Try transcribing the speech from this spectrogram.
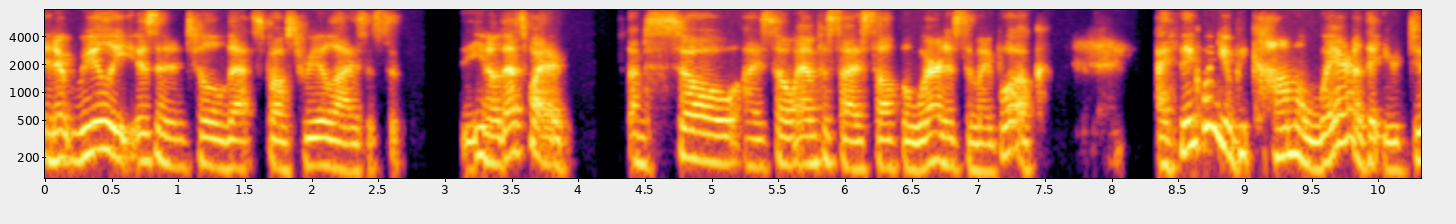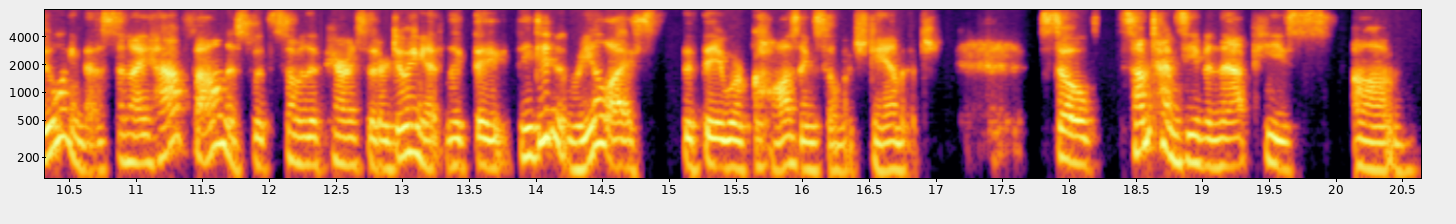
and it really isn't until that spouse realizes that, you know, that's why I, I'm so, I so emphasize self awareness in my book. I think when you become aware that you're doing this, and I have found this with some of the parents that are doing it, like they, they didn't realize that they were causing so much damage. So sometimes even that piece, um,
